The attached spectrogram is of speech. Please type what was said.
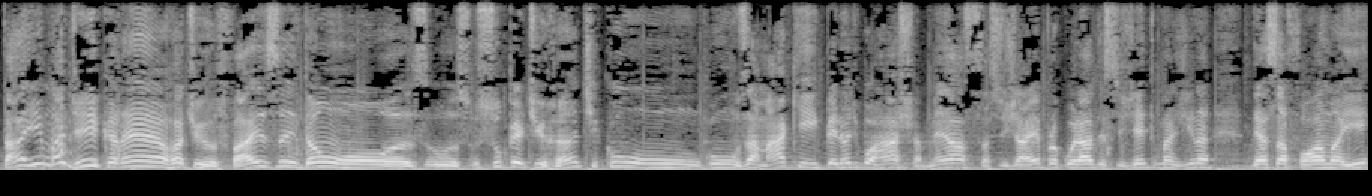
Tá aí uma dica, né, Hot Wheels? Faz então os, os Super Tirante com, com Zamak e pneu de borracha. Nossa, se já é procurado desse jeito, imagina dessa forma aí.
